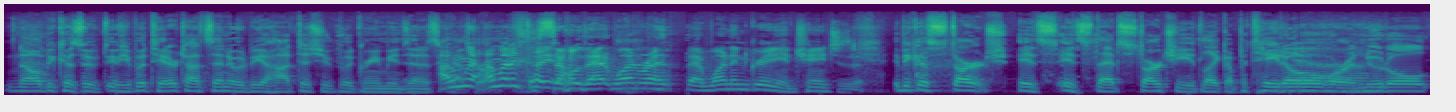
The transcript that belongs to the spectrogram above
No, because if, if you put tater tots in, it would be a hot dish. If you put green beans in, it's a I'm gonna, I'm gonna tell you. So that one re- that one ingredient changes it. because starch, it's it's that starchy, like a potato or a noodle.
